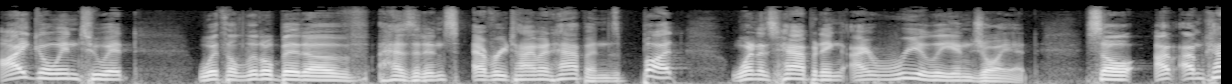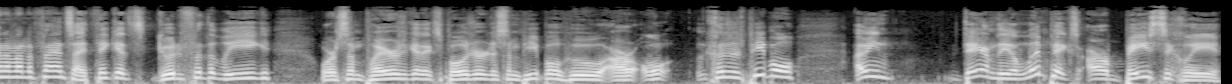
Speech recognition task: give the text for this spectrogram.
I go into it with a little bit of hesitance every time it happens, but when it's happening, I really enjoy it. So I'm, I'm kind of on the fence. I think it's good for the league where some players get exposure to some people who are because there's people. I mean, damn, the Olympics are basically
